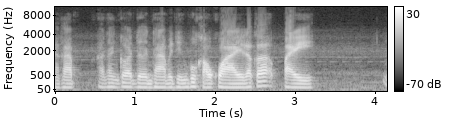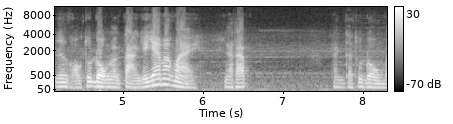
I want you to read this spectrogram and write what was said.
นะครับแล้วท่านก็เดินทางไปถึงภูเขาควาย แล้วก็ไปเรื่องของทุดงต่างๆเยอะแยะมากมายนะครับท่านก็ทุดงไป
